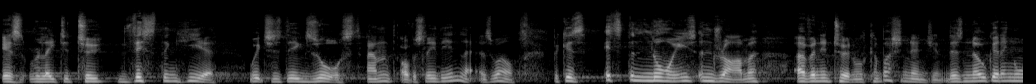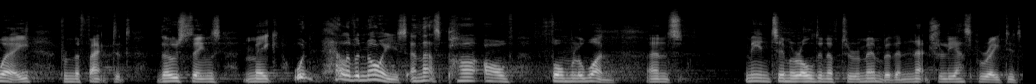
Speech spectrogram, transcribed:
is related to this thing here, which is the exhaust and obviously the inlet as well, because it's the noise and drama of an internal combustion engine. There's no getting away from the fact that those things make one hell of a noise, and that's part of Formula One. And me and Tim are old enough to remember the naturally aspirated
